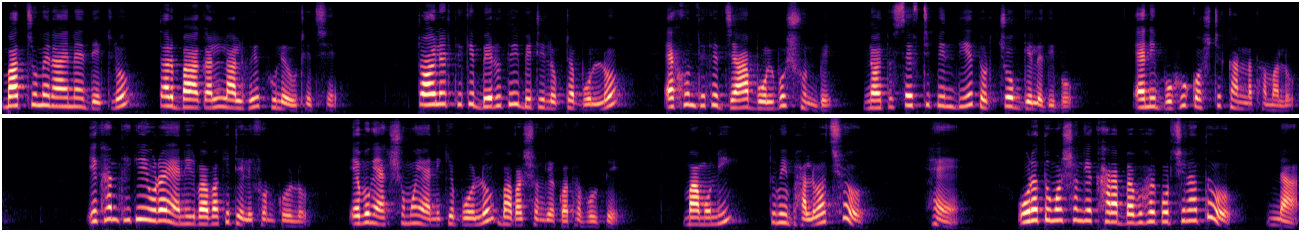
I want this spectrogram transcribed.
বাথরুমের আয়নায় দেখল, তার বাগাল লাল হয়ে ফুলে উঠেছে। টয়লেট থেকে বেরোতেই বেটি লোকটা বলল এখন থেকে যা বলব শুনবে। নয়তো সেফটি পিন দিয়ে তোর চোখ গেলে দিব। অ্যানি বহু কষ্টে কান্না থামালো। এখান থেকেই ওরা অ্যানির বাবাকে টেলিফোন করল এবং একসময় অ্যানিকে বলল বাবার সঙ্গে কথা বলতে। মামনি, তুমি ভালো আছো? হ্যাঁ। ওরা তোমার সঙ্গে খারাপ ব্যবহার করছে না তো? না।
